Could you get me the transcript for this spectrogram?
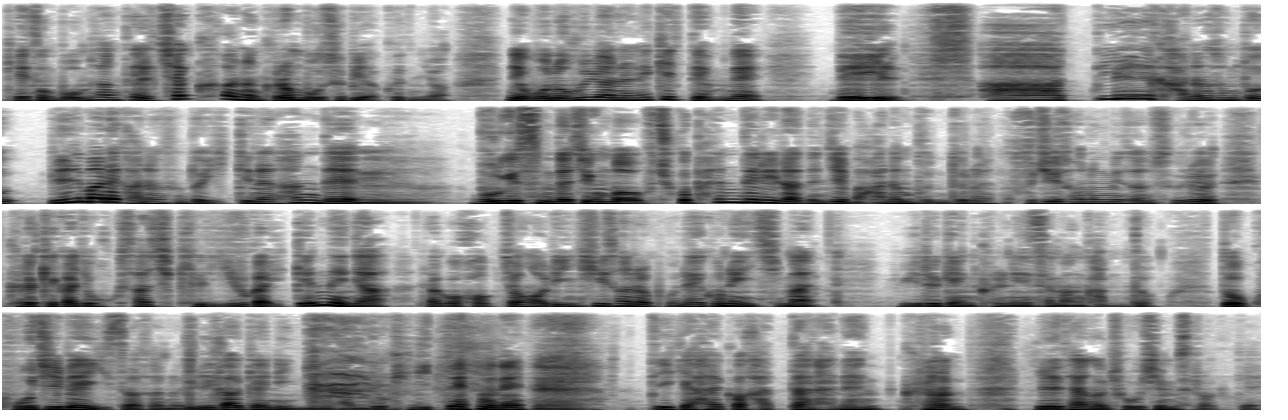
계속 몸 상태를 체크하는 그런 모습이었거든요. 근데 오늘 훈련을 했기 때문에 내일 아 뛸 가능성도 일말의 가능성도 있기는 한데 음. 모르겠습니다. 지금 뭐 축구 팬들이라든지 많은 분들은 굳이 손흥민 선수를 그렇게까지 혹사시킬 이유가 있겠느냐라고 걱정 어린 시선을 보내고는 있지만 위르겐 클린스만 감독 또 고집에 있어서는 일가견이 있는 감독이기 때문에 네. 뛰게 할 것 같다라는 그런 예상을 조심스럽게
